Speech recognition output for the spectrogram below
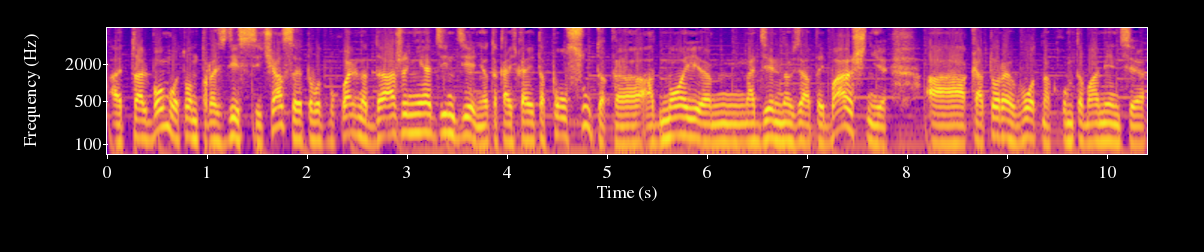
этот альбом, вот он про здесь сейчас, это вот буквально даже не один день, это какая-то полсуток одной эм, отдельно взятой барышни, а, которая вот на каком-то моменте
